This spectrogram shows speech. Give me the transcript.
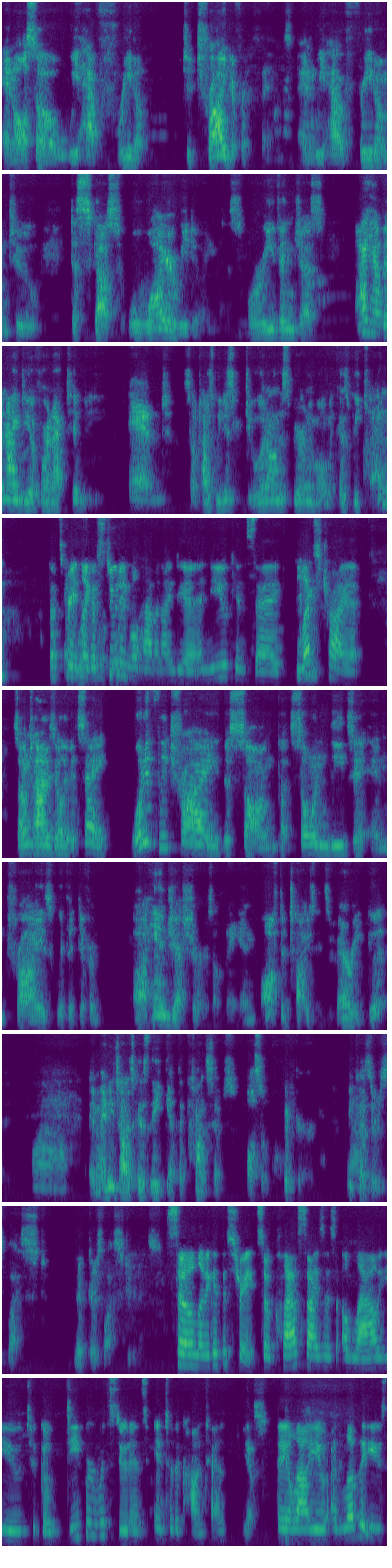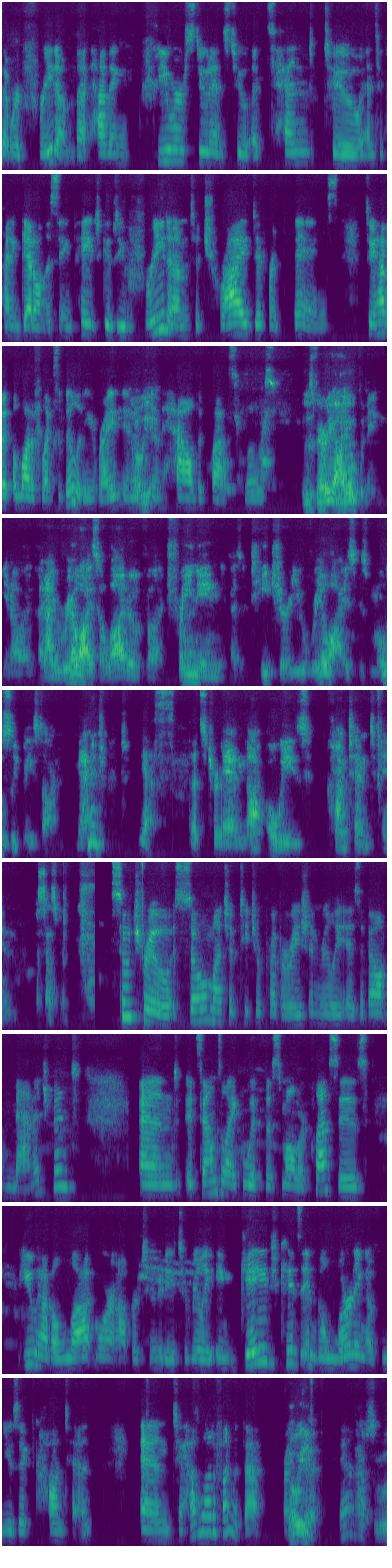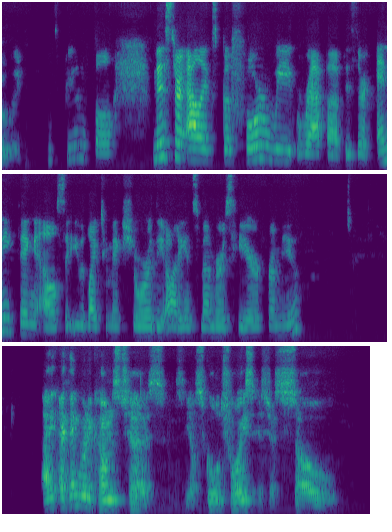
and also we have freedom to try different things, and we have freedom to discuss well, why are we doing this, or even just I have an idea for an activity, and sometimes we just do it on the spirit of the moment because we can. That's great. Like a student will have an idea and you can say, Mhm. let's try it. Sometimes they'll even say, "What if we try this song, but someone leads it and tries with a different uh, hand gesture or something?" And oftentimes it's very good, Wow. And many times because they get the concepts also quicker Yeah. because there's less there's less students. So let me get this straight. So class sizes allow you to go deeper with students into the content. Yes, They allow you, I love that you use that word freedom, that having fewer students to attend to and to kind of get on the same page gives you freedom to try different things. So you have a lot of flexibility, right, in, Oh, yeah. in how the class flows. It was very eye opening, you know, and I realized a lot of uh, training as a teacher you realize is mostly based on management Yes, that's true. and not always content and assessment. So true. So much of teacher preparation really is about management. And it sounds like with the smaller classes, you have a lot more opportunity to really engage kids in the learning of music content and to have a lot of fun with that. Right? Oh yeah, Yeah. absolutely. It's beautiful. Mr. Alex, before we wrap up, is there anything else that you would like to make sure the audience members hear from you? I, I think when it comes to you know school choice is just so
